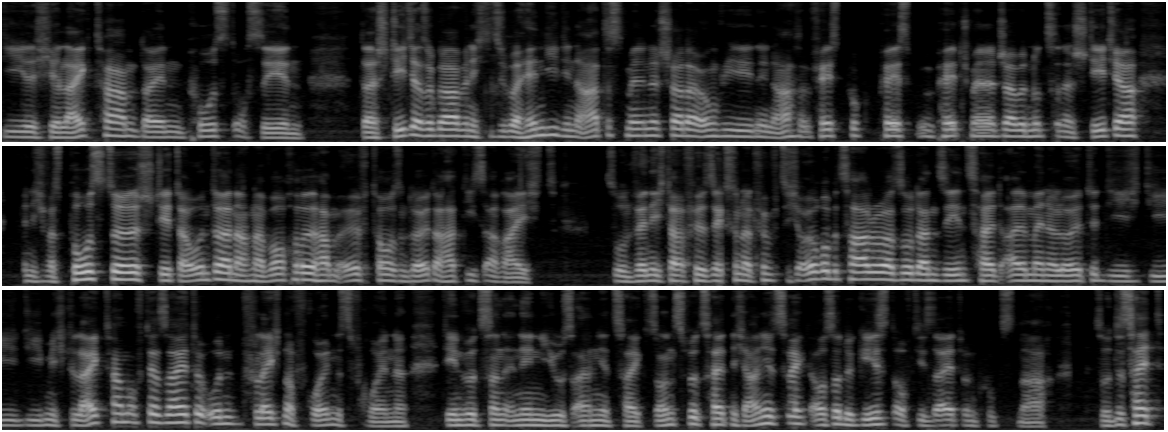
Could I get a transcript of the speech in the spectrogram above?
die dich hier liked haben, deinen Post auch sehen. Da steht ja sogar, wenn ich das über Handy den Artist Manager da irgendwie den Facebook Page Manager benutze, dann steht ja, wenn ich was poste, steht da unter, nach einer Woche haben 11.000 Leute, hat dies erreicht. So, und wenn ich dafür 650 Euro bezahle oder so, dann sehen es halt all meine Leute, die, die, die mich geliked haben auf der Seite und vielleicht noch Freundesfreunde. Denen wird es dann in den News angezeigt. Sonst wird es halt nicht angezeigt, außer du gehst auf die Seite und guckst nach. So, das halt,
